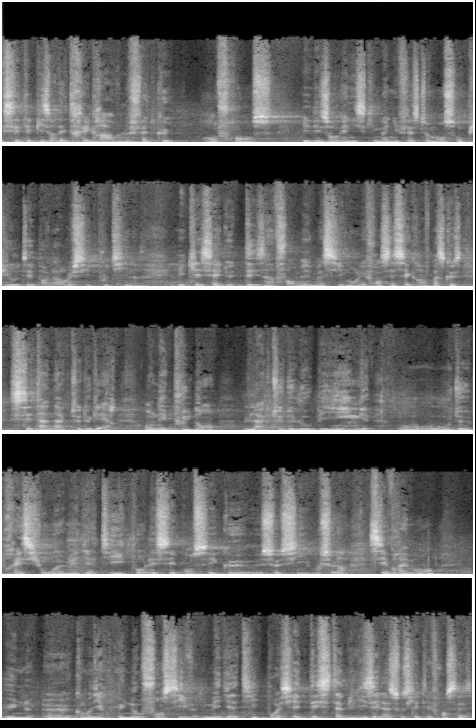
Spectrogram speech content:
Cet épisode est très grave. Le fait que en France, a des organismes qui manifestement sont pilotés par la Russie de Poutine et qui essayent de désinformer massivement les Français, c'est grave parce que c'est un acte de guerre. On n'est plus dans l'acte de lobbying ou, de pression euh, médiatique pour laisser penser que euh, ceci ou cela. C'est vraiment une, euh, comment dire, une offensive médiatique pour essayer de déstabiliser la société française.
